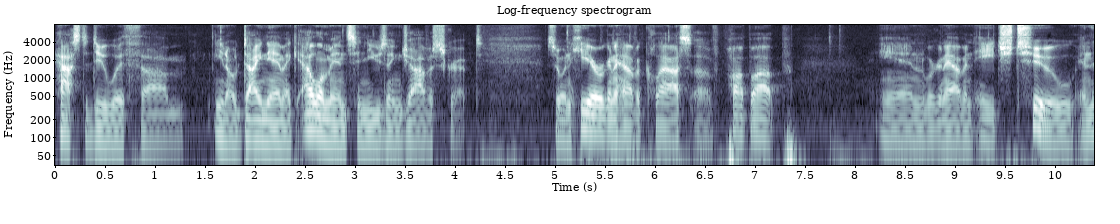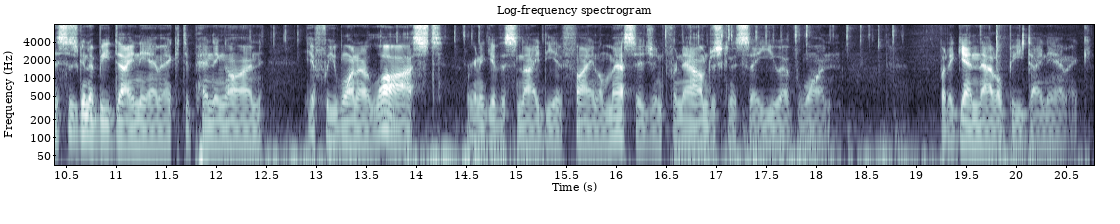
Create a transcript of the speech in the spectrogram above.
has to do with um, you know dynamic elements and using JavaScript. So in here we're going to have a class of pop-up and we're going to have an h2 and this is going to be dynamic depending on if we won or lost. We're going to give this an ID of final message and for now I'm just going to say you have won but again, that'll be dynamic.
